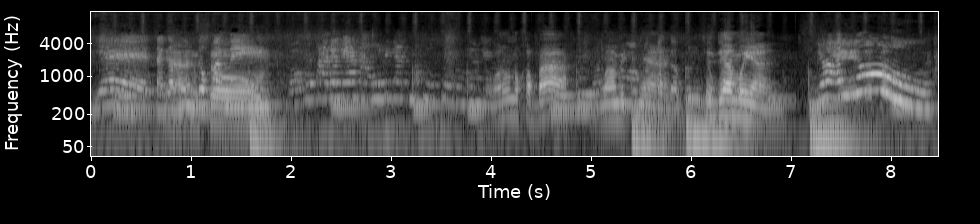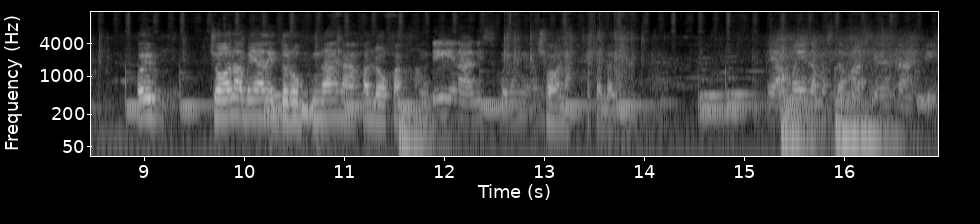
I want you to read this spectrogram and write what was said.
Yeah, taga-bundok Yan, so, kami. Marunong ka ba? Gumamit niyan. Sindihan mo yan. Yeah, I know! Hoy, Chona, ba yan? Durog na. Nakakaloka ka. Hindi, inaalis ko lang yan. Chona ka talaga. Eh, amoy lamas-lamasin na natin.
